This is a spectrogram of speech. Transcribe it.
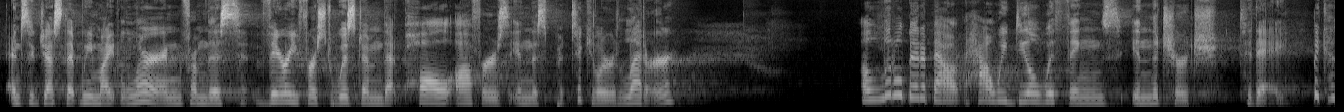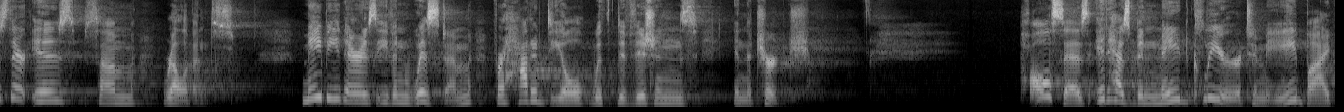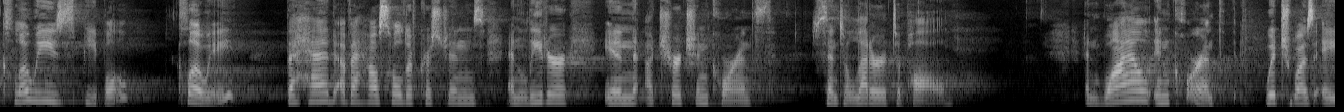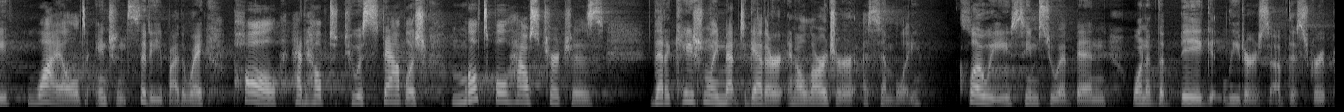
and suggest that we might learn from this very first wisdom that Paul offers in this particular letter a little bit about how we deal with things in the church today, because there is some relevance. Maybe there is even wisdom for how to deal with divisions in the church. Paul says, It has been made clear to me by Chloe's people, Chloe, the head of a household of Christians and leader in a church in Corinth, sent a letter to Paul. And while in Corinth, which was a wild ancient city, by the way, Paul had helped to establish multiple house churches that occasionally met together in a larger assembly. Chloe seems to have been one of the big leaders of this group.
